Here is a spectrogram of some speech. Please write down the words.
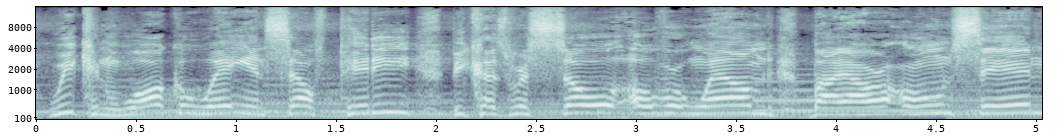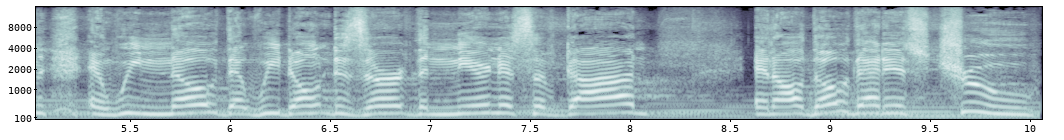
We can walk away in self pity because we're so overwhelmed by our own sin and we know that we don't deserve the nearness of God. And although that is true,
